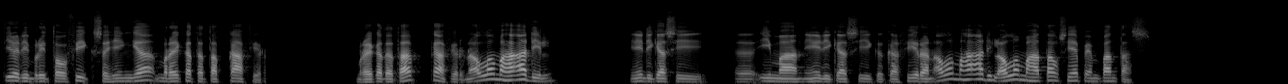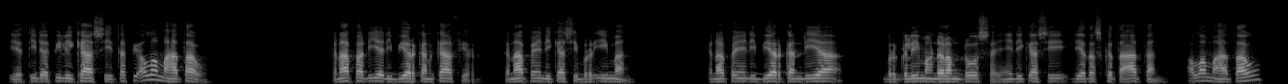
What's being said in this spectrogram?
tidak diberi taufik sehingga mereka tetap kafir. Mereka tetap kafir. Dan Allah Maha Adil. Ini dikasih e, iman, ini dikasih kekafiran. Allah Maha Adil, Allah Maha tahu siapa yang pantas. Ya, tidak pilih kasih, tapi Allah Maha tahu. Kenapa dia dibiarkan kafir? Kenapa yang dikasih beriman? Kenapa yang dibiarkan dia bergelimang dalam dosa? Yang dikasih di atas ketaatan? Allah Maha tahu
